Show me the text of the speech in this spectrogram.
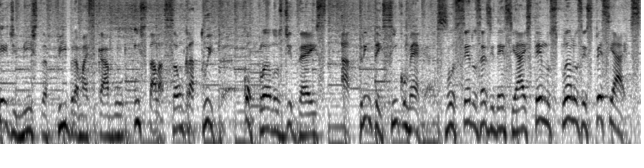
Rede mista fibra mais cabo, instalação gratuita, com planos de 10 a 35 megas. Você dos residenciais temos planos especiais.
